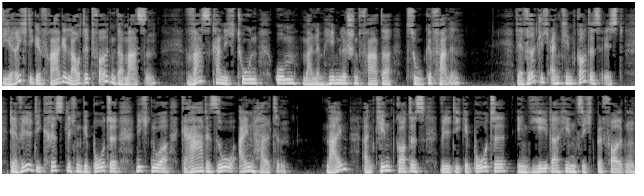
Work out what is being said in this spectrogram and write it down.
Die richtige Frage lautet folgendermaßen Was kann ich tun, um meinem himmlischen Vater zu gefallen? Wer wirklich ein Kind Gottes ist, der will die christlichen Gebote nicht nur gerade so einhalten. Nein, ein Kind Gottes will die Gebote in jeder Hinsicht befolgen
